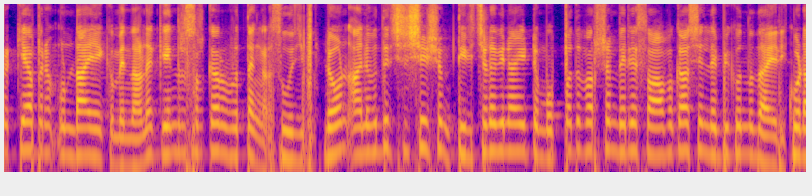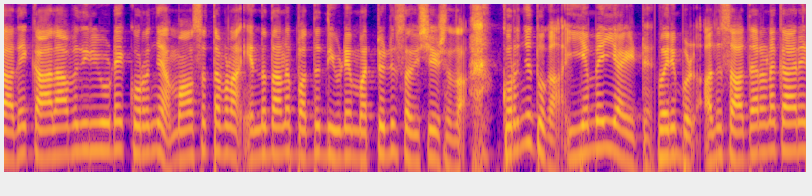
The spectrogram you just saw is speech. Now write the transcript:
പ്രഖ്യാപനം ഉണ്ടായേക്കുമെന്നാണ് കേന്ദ്ര സർക്കാർ വൃത്തങ്ങൾ സൂചിപ്പിക്കുന്നത്. ലോൺ അനുവദിച്ച ശേഷം തിരിച്ചടവിനായിട്ട് മുപ്പത് വർഷം വരെ സാവകാശം ലഭിക്കുന്നതായിരിക്കും. കൂടാതെ കാലാവധിയിലൂടെ കുറഞ്ഞ മാസത്തവണ എന്നതാണ് പദ്ധതിയുടെ മറ്റൊരു സവിശേഷത. കുറഞ്ഞ തുക ഇ എം ഐ ആയിട്ട് വരുമ്പോൾ അത് സാധാരണക്കാരെ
